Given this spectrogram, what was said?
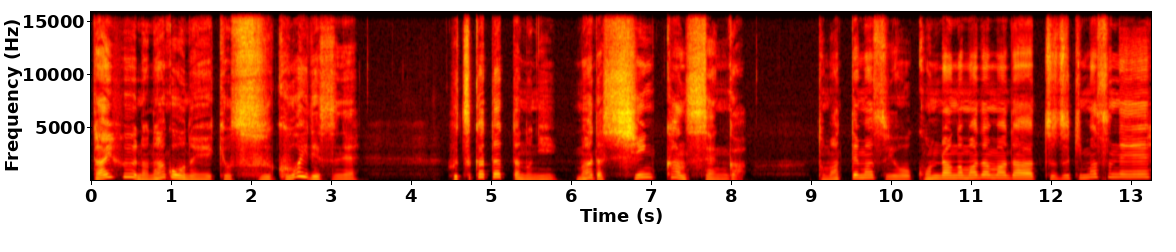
台風7号の影響すごいですね。2日経ったのにまだ新幹線が止まってますよ。混乱がまだまだ続きますね。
